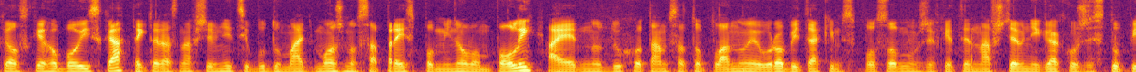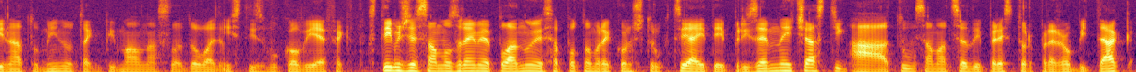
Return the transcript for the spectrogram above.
Dukelského boiska, tak teraz navštevníci budú mať možnosť sa prejsť po minovom poli a jednoducho tam sa to plánuje urobiť takým spôsobom, že keď ten navštevník akože stúpi na tú minu, tak by mal nasledovať istý zvukový efekt. S tým, že samozrejme plánuje sa potom rekonštrukcia aj tej prizemnej časti a tu sa má celý priestor prerobiť tak,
